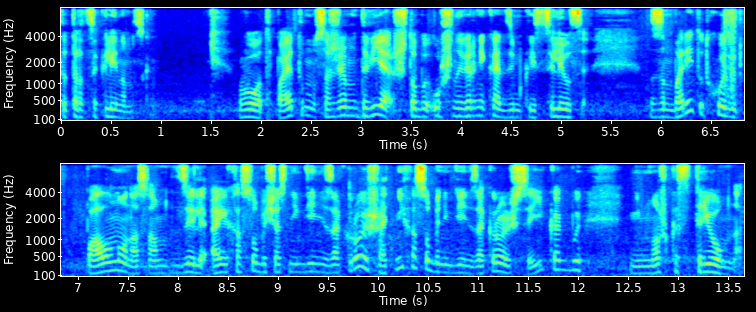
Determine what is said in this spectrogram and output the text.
тетрациклином? Вот, поэтому сожрем две, чтобы уж наверняка Димка исцелился. Зомбари тут ходит полно на самом деле, а их особо сейчас нигде не закроешь, от них особо нигде не закроешься, и как бы немножко стрёмно.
